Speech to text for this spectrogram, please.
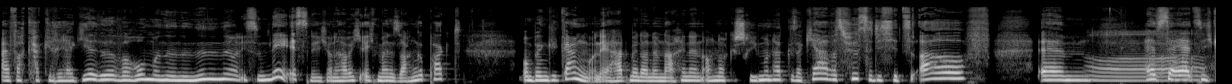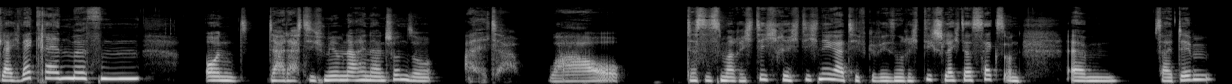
einfach kacke reagierte, warum? Und ich so, nee, ist nicht. Und dann habe ich echt meine Sachen gepackt und bin gegangen. Und er hat mir dann im Nachhinein auch noch geschrieben und hat gesagt, ja, was fühlst du dich jetzt so auf? Ähm, oh. Hättest du ja jetzt nicht gleich wegrennen müssen. Und da dachte ich mir im Nachhinein schon so, Alter, wow, das ist mal richtig, richtig negativ gewesen, richtig schlechter Sex. Und ähm, seitdem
